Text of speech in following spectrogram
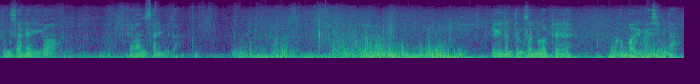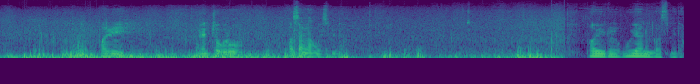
등산하기가 편한 산입니다. 여기는 등산로 앞에 큰 바위가 있습니다. 바위 왼쪽으로 하산을 하고 있습니다. 바위를 우회하는 것 같습니다.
